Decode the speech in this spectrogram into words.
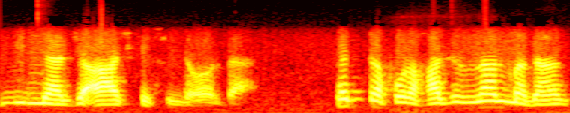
binlerce ağaç kesildi orada. Tek raporu hazırlanmadan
